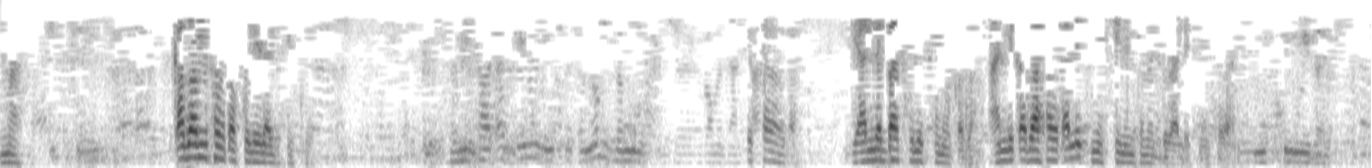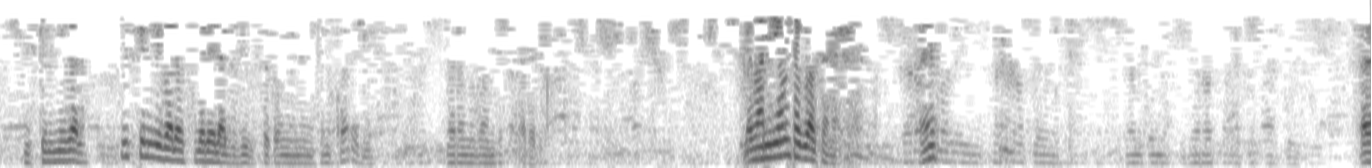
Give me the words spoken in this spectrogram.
ማ? ቀዷ የምታወጣው እኮ ሌላ ጊዜ እኮ። ስታወጣ ያለባት ሁለት ነው ቀዷ። አንድ ቀዷ ታወጣለች፣ ምስኪንን ትመግባለች ነው ተባለ። ምስኪን የሚበላ ምስኪን የሚበላው? በሌላ ጊዜ ቢሰጠው ምን እንትን እኮ አይደለም፣ በረመዳን ብቻ አይደለም። ለማንኛውም ተግባብተናል። እ? እ?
